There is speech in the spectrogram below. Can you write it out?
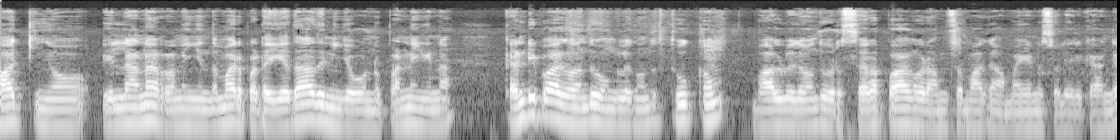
வாக்கிங்கோ இல்லைன்னா ரன்னிங் இந்த மாதிரிப்பட்ட ஏதாவது நீங்கள் ஒன்று பண்ணீங்கன்னா கண்டிப்பாக வந்து உங்களுக்கு வந்து தூக்கம் வாழ்வில் வந்து ஒரு சிறப்பாக ஒரு அம்சமாக அமையன்னு சொல்லியிருக்காங்க.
